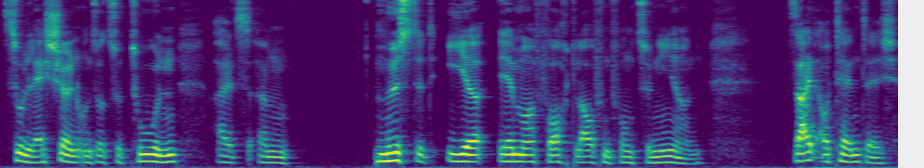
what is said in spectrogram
zu lächeln und so zu tun, als ähm, müsstet ihr immer fortlaufend funktionieren. Seid authentisch,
